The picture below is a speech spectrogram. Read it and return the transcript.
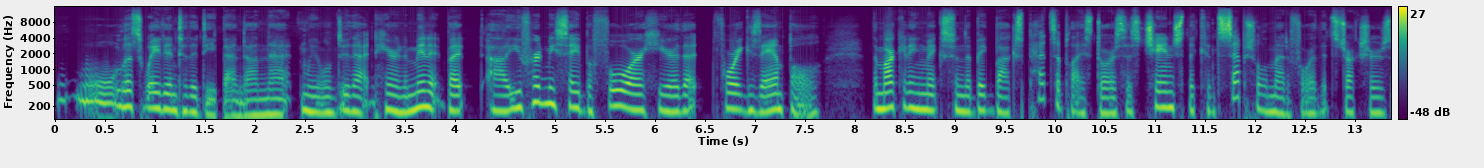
Let's wade into the deep end on that. We will do that here in a minute. But uh, you've heard me say before here that, for example, the marketing mix from the big box pet supply stores has changed the conceptual metaphor that structures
